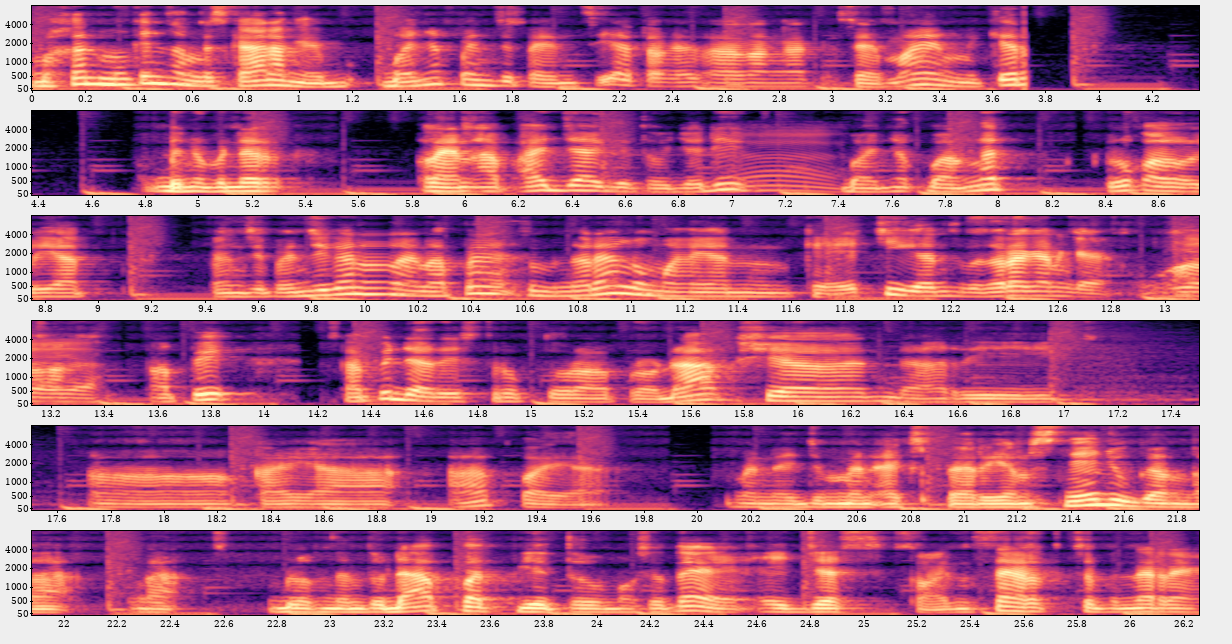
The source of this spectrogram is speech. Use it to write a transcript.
bahkan mungkin sampai sekarang ya banyak pensi-pensi atau anak-anak SMA yang mikir bener-bener line up aja gitu. Jadi Hmm. banyak banget lu kalau lihat pensi-pensi kan line up-nya sebenarnya lumayan catchy kan sebenarnya kan kayak Iya, wah. iya. tapi tapi dari struktural production dari eh, kayak apa ya manajemen experience-nya juga nggak nggak belum tentu dapat gitu. Maksudnya eh just concert sebenarnya.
